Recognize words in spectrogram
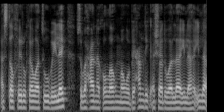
astaghfiruka wa atubu ilayk. Subhanak Allahumma wa bihamdik ashhadu an la ilaha illa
